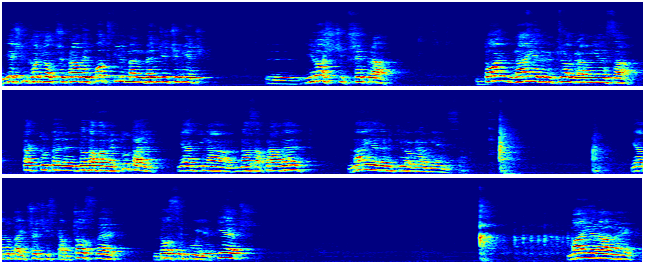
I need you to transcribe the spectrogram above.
Jeśli chodzi o przyprawy, pod filmem będziecie mieć ilości przypraw do, na 1 kg mięsa, tak tutaj, dodawane tutaj jak i na, na zaprawę na 1 kg mięsa. Ja tutaj przeciskam czosnek, dosypuję pieprz, majeranek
